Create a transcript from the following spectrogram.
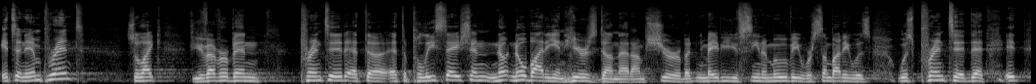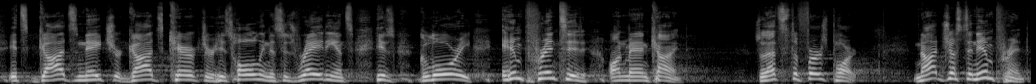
It's an imprint. So, like, if you've ever been printed at the, at the police station. No, nobody in here's done that, I'm sure, but maybe you've seen a movie where somebody was, was printed. That it, it's God's nature, God's character, His holiness, His radiance, His glory imprinted on mankind. So that's the first part. Not just an imprint,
